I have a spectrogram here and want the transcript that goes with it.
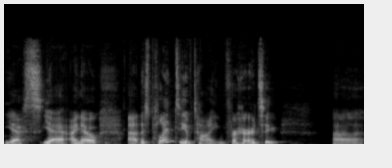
Yes, yeah, I know. Uh, there's plenty of time for her to. Uh,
